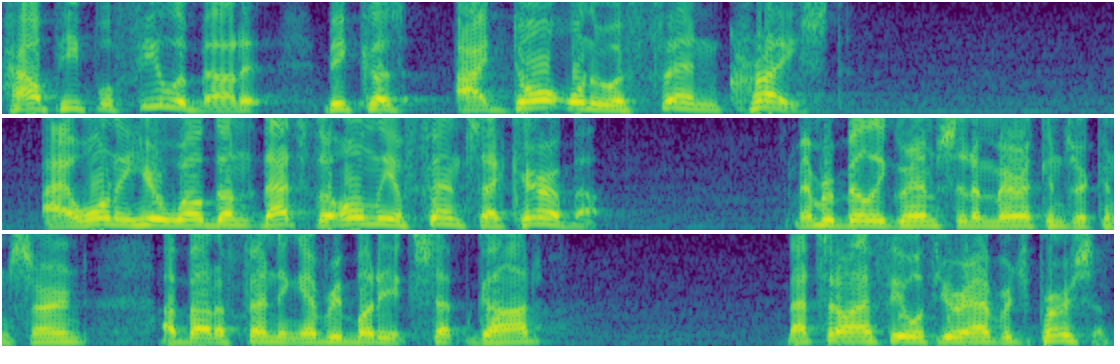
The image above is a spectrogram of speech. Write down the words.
how people feel about it because I don't want to offend Christ. I want to hear, well done. That's the only offense I care about. Remember, Billy Graham said Americans are concerned about offending everybody except God? That's how I feel with your average person.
